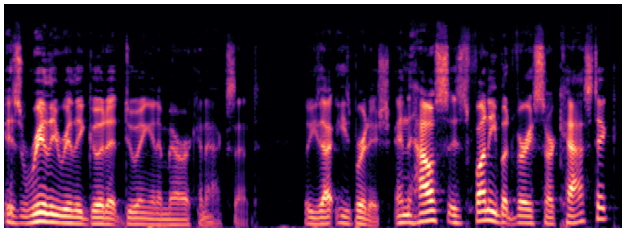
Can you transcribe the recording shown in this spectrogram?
is really really good at doing an American accent. But he's he's British, and House is funny but very sarcastic.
